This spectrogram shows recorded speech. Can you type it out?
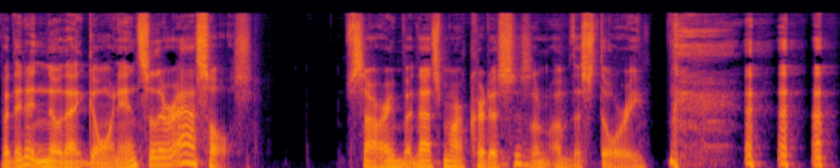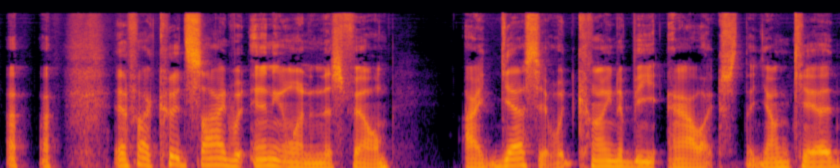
but they didn't know that going in, so they're assholes. Sorry, but that's my criticism of the story. if I could side with anyone in this film, I guess it would kind of be Alex, the young kid.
